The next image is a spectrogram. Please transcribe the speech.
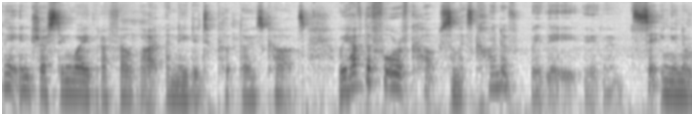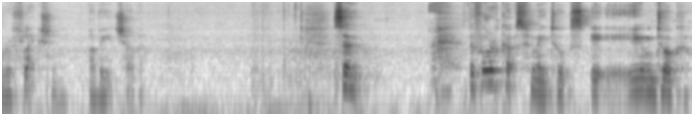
an interesting way that I felt like I needed to put those cards. We have the Four of Cups, and it's kind of sitting in a reflection of each other. So, the Four of Cups for me talks. You can talk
